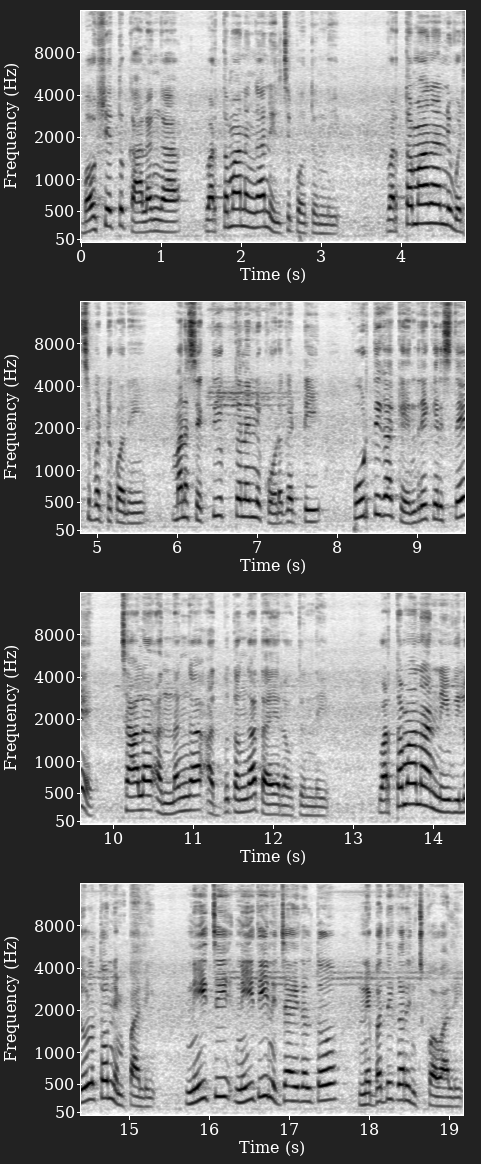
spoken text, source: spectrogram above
భవిష్యత్తు కాలంగా వర్తమానంగా నిలిచిపోతుంది. వర్తమానాన్ని వడిసిపట్టుకొని మన శక్తియుక్తులన్నీ కూడగట్టి పూర్తిగా కేంద్రీకరిస్తే చాలా అందంగా అద్భుతంగా తయారవుతుంది. వర్తమానాన్ని విలువలతో నింపాలి. నీతి నీతి నిజాయితీలతో నిబద్ధీకరించుకోవాలి.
